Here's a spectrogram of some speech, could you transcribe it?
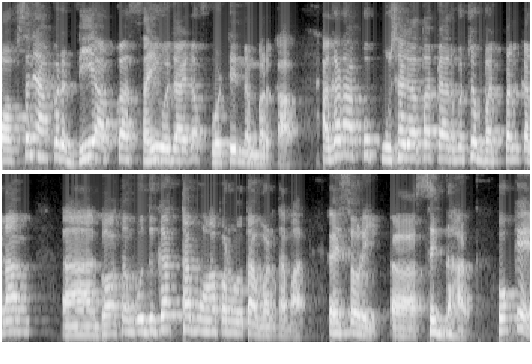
ऑप्शन यहाँ पर डी आपका सही हो जाएगा फोर्टीन नंबर का। अगर आपको पूछा जाता, प्यार बच्चों, बचपन का नाम गौतम बुद्ध का, तब वहाँ पर होता वर्धमान। सॉरी सिद्धार्थ। ओके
